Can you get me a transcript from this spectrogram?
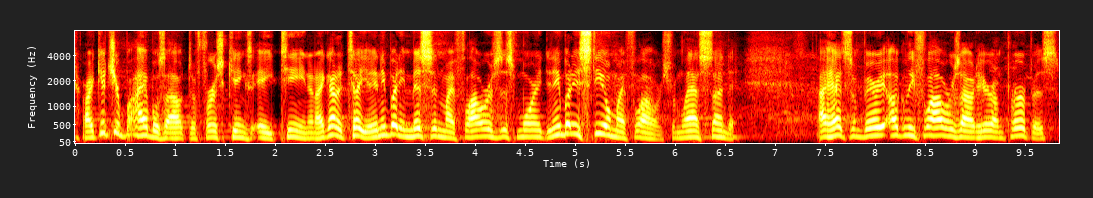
All right, get your Bibles out to 1 Kings 18. And I got to tell you, anybody missing my flowers this morning? Did anybody steal my flowers from last Sunday? I had some very ugly flowers out here on purpose.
